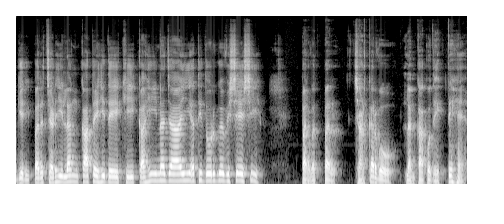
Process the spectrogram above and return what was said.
गिरी पर चढ़ी लंका ते ही देखी, कहीं न जाई अति दुर्ग विशेषी। पर्वत पर चढ़कर वो लंका को देखते हैं।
